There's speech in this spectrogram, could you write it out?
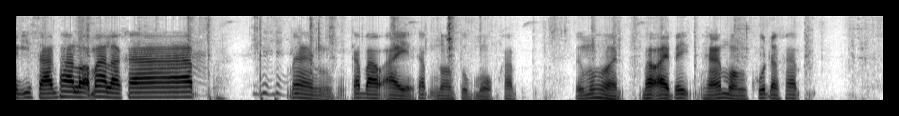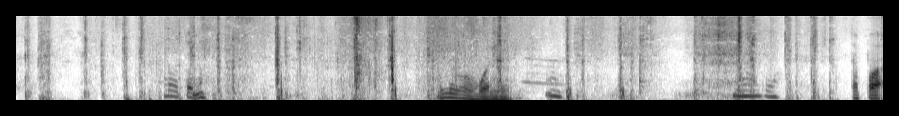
ฆอีสานพาเลาะมาและครับม่านกับบ่าวไอกับน้องตุบหมกครับถึงมหอดบ่าวไอไปหาหมองคุดแล้วครับดูตัวนี้ไม่รู้ของบนนี่นี่ดูตะเปาะ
